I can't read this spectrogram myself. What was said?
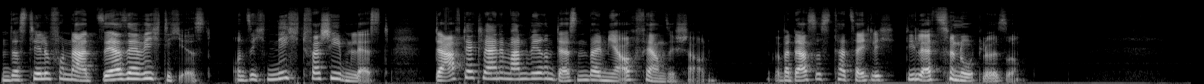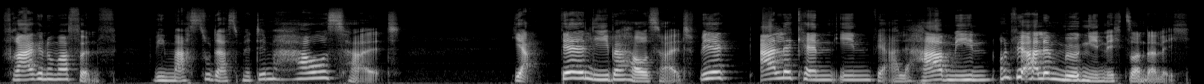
und das Telefonat sehr, sehr wichtig ist und sich nicht verschieben lässt, darf der kleine Mann währenddessen bei mir auch Fernseh schauen. Aber das ist tatsächlich die letzte Notlösung. Frage Nummer 5. Wie machst du das mit dem Haushalt? Ja, der liebe Haushalt. Wir alle kennen ihn, wir alle haben ihn und wir alle mögen ihn nicht sonderlich.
